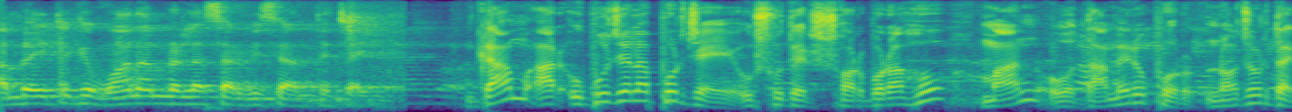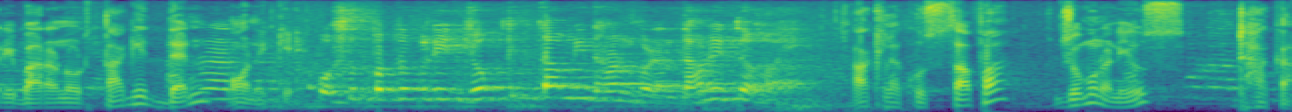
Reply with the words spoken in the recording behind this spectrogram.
আমরা এটাকে ওয়ান আমব্রেলা সার্ভিসে আনতে চাই। গ্রাম আর উপজেলা পর্যায়ে ওষুধের সরবরাহ মান ও দামের উপর নজরদারি বাড়ানোর তাগিদ দেন অনেকে। ওষুধপত্রগুলি যৌক্তিক দাম নির্ধারণ করেন তাহলেই তো হয়। আখলাকুস সাফা যমুনা নিউজ ঢাকা।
